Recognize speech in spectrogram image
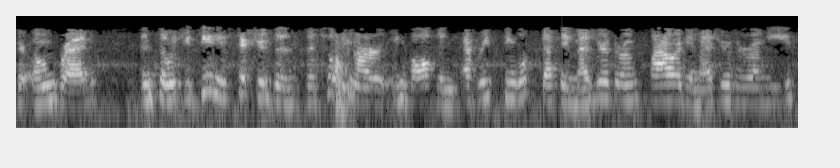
their own bread. And so what you see in these pictures is the children are involved in every single step. They measure their own flour, they measure their own yeast.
